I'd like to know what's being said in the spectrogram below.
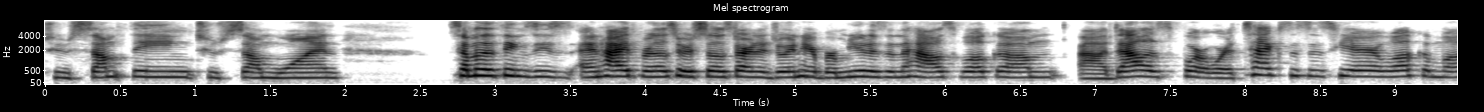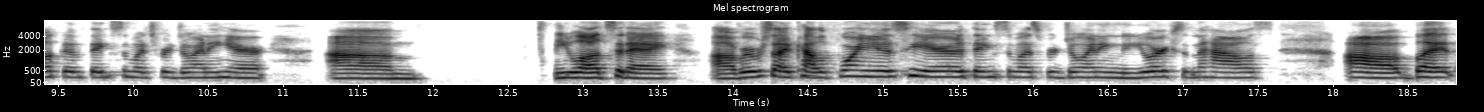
to something, to someone. Some of the things these, and hi for those who are still starting to join here, Bermuda's in the house. Welcome. Uh, Dallas, Fort Worth, Texas is here. Welcome, welcome. Thanks so much for joining here. Um, you all today. Uh, Riverside, California is here. Thanks so much for joining. New York's in the house. Uh, but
